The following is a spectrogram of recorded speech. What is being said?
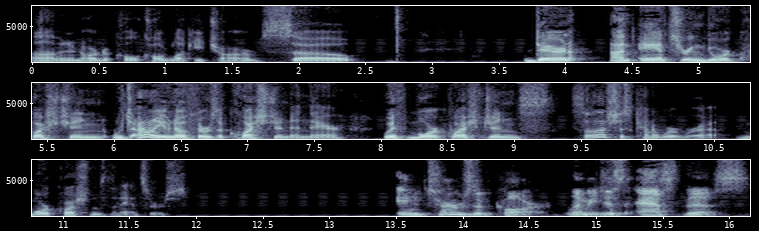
um, in an article called Lucky Charms. So, Darren, I'm answering your question, which I don't even know if there was a question in there, with more questions. So that's just kind of where we're at. More questions than answers. In terms of Carr, let me just ask this.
